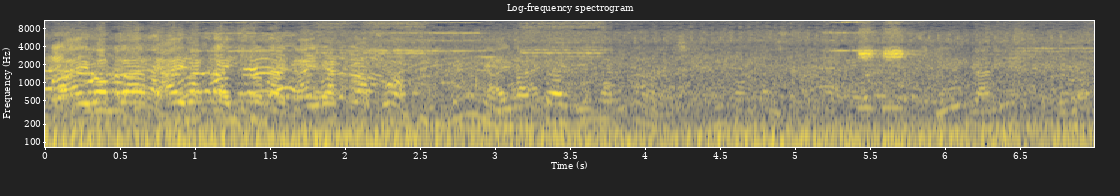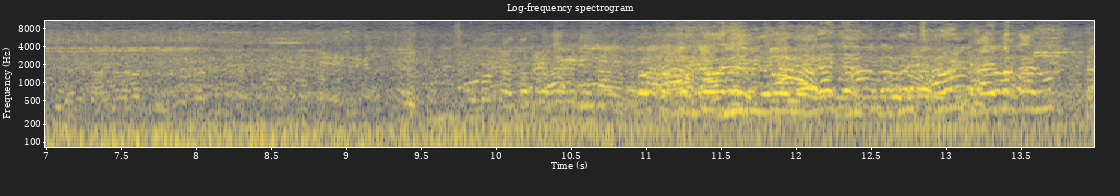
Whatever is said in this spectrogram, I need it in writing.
ড্রাইভারটা ড্রাইভারটা ইস্যু না ড্রাইভারটা ড্রাইভারটা লাভ নেই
